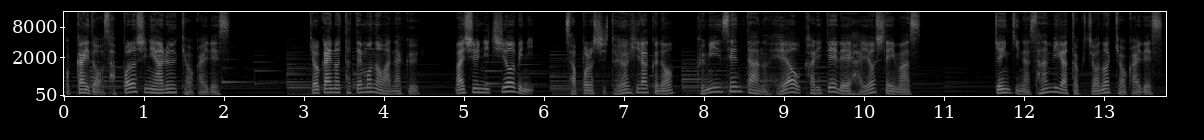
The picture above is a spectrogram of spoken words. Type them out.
北海道札幌市にある教会です。教会の建物はなく毎週日曜日に札幌市豊平区の区民センターの部屋を借りて礼拝をしています。元気な賛美が特徴の教会です。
